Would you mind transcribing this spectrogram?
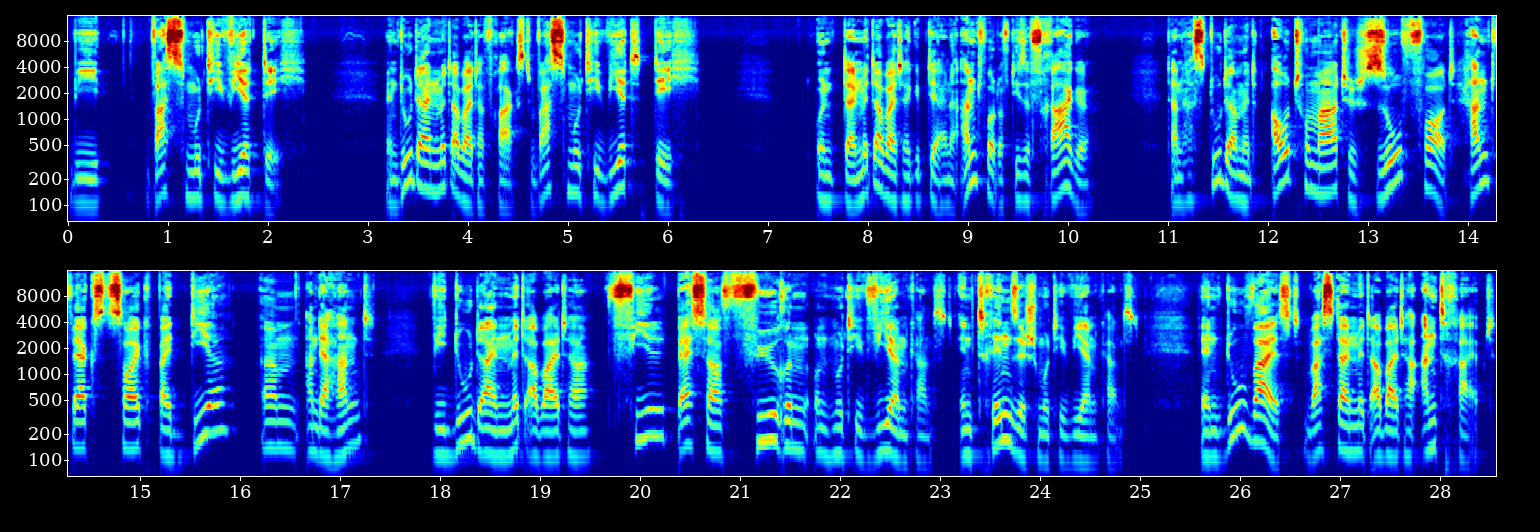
wie, was motiviert dich? Wenn du deinen Mitarbeiter fragst, was motiviert dich? und dein Mitarbeiter gibt dir eine Antwort auf diese Frage, dann hast du damit automatisch sofort Handwerkszeug bei dir ähm, an der Hand, wie du deinen Mitarbeiter viel besser führen und motivieren kannst, intrinsisch motivieren kannst. Wenn du weißt, was dein Mitarbeiter antreibt,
